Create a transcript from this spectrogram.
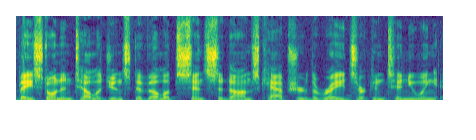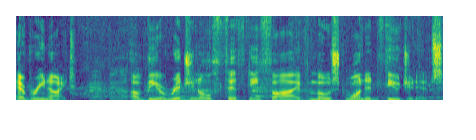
Based on intelligence developed since Saddam's capture, the raids are continuing every night. Of the original 55 most wanted fugitives,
